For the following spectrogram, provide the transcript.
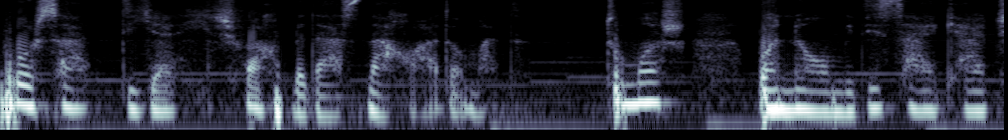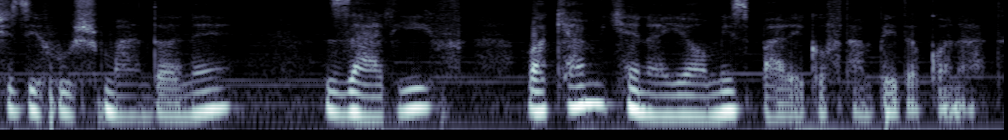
فرصت دیگر هیچ وقت به دست نخواهد آمد. توماش با ناامیدی سعی کرد چیزی هوشمندانه ظریف و کمی کنایهآمیز برای گفتن پیدا کند.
